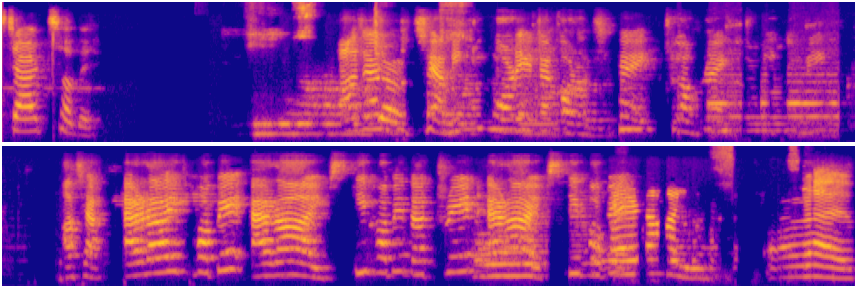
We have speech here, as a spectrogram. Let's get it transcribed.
স্টার্টস হবে আজার আমি একটু পরে এটা করাচ্ছি হ্যাঁ একটু আমরা একটু আচ্ছা অ্যারাইভ হবে অ্যারাইভস কি হবে দ্য ট্রেন অ্যারাইভস কি হবে অ্যারাইভস অ্যারাইভ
